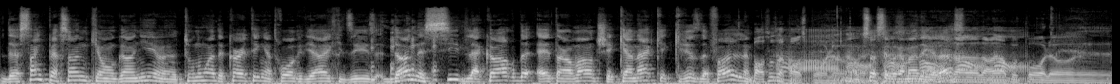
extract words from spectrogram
de cinq personnes qui ont gagné un tournoi de karting à Trois-Rivières qui disent Donne si de la corde est en vente chez Canac, crise de folle. Bon, ça, ça passe pas, là. Donc ça, c'est vraiment dégueulasse. Non, non, non, on peut pas, là. euh,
